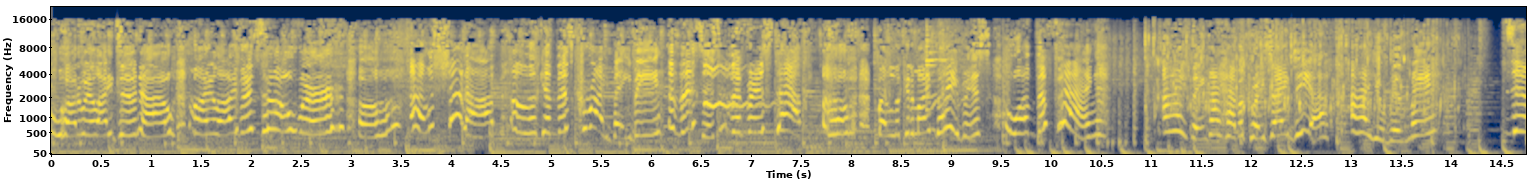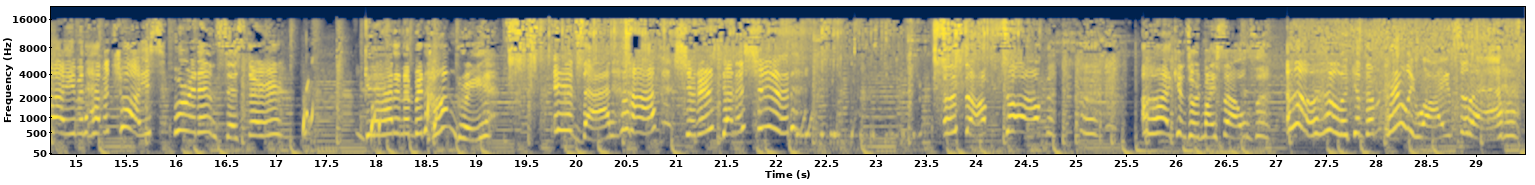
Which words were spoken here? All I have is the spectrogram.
What will I do now? My life is over. Oh, oh shut up! Look at this crybaby. This is the first step. Oh, but look at my babies. What the fang? I think I have a crazy idea. Are you with me? Do I even have a choice? Pour it in, sister. Getting a bit hungry. Eat that. Shooter's gonna shoot. Uh, stop, stop. Uh, I can do it myself. Oh, look at them pearly whites. Uh,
